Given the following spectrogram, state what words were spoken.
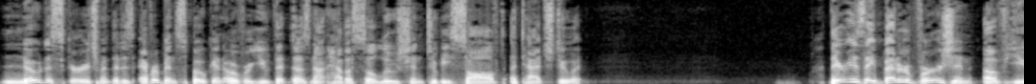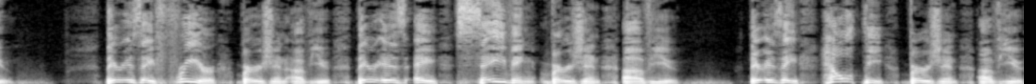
no discouragement that has ever been spoken over you that does not have a solution to be solved attached to it. There is a better version of you. There is a freer version of you. There is a saving version of you. There is a healthy version of you.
